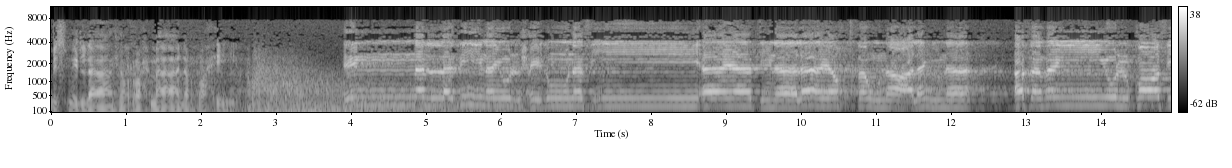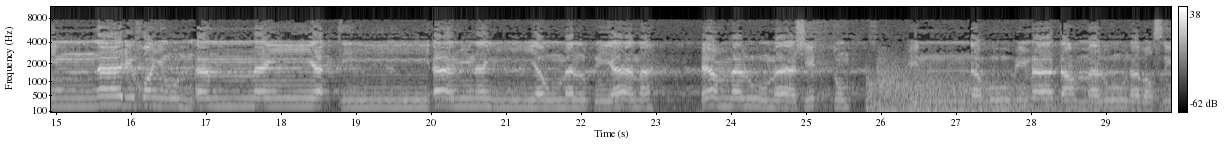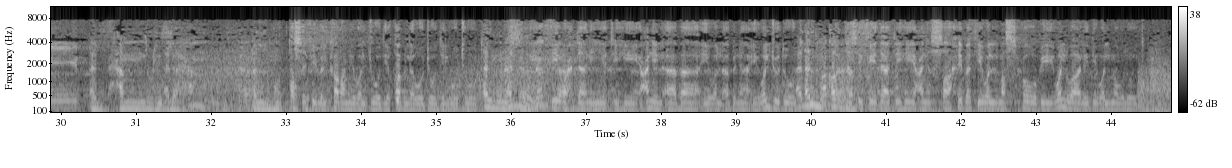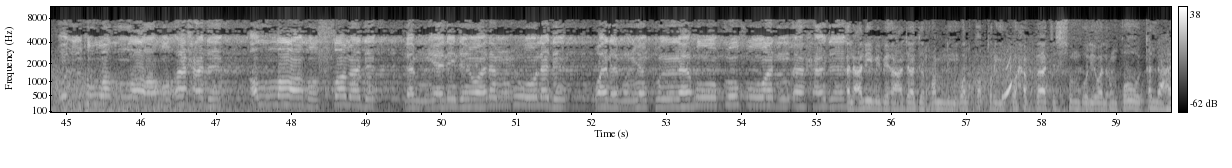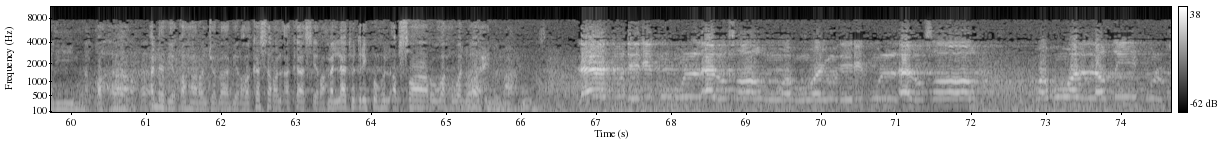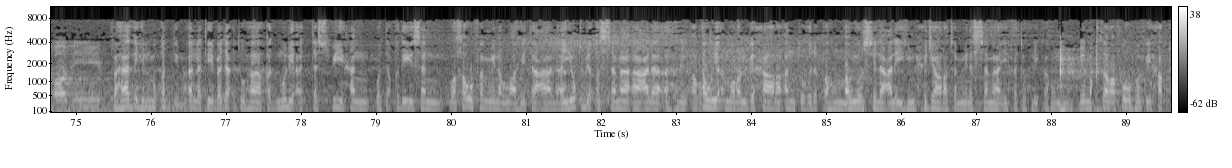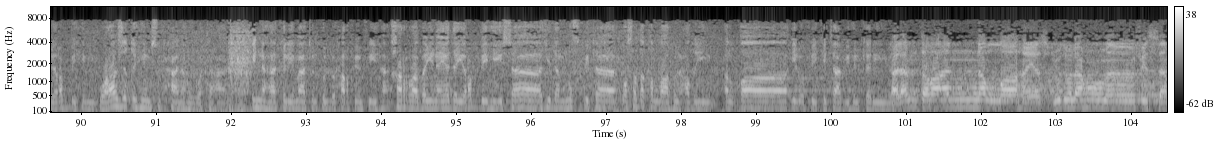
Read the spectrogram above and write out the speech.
بسم الله الرحمن الرحيم. إن الذين يلحدون في آياتنا لا يخفون علينا. أفمن يلقى في النار خير أم من يأتي آمنا يوم القيامة؟ اعملوا ما شئتم. إنه بما تعملون بصير. الحمد لله. الحمد لله. المتصف بالكرم والجود قبل وجود الوجود. المنزه في وحدانيته عن الآباء والأبناء والجدود. المقدس في ذاته عن الصاحبة والمصحوب والوالد والمولود. قل هو الله أحد الله الصمد. لم يلد ولم يولد ولم يكن له كفوا أحد. العليم بأعداد الرمل والقطر وحبات السنبل والعنقود. العليم القهار. الذي قهر الجبابرة وكسر الأكاسرة. من لا تدركه الأبصار وهو الواحد. المعبود لا تدركه الأبصار وهو يدرك الأبصار وهو اللطيف الخبير فهذه المقدمة التي بدأتها قد ملئت تسبيحا وتقديسا وخوفا من الله تعالى أن يطبق السماء على أهل الأرض أو يأمر البحار أن تغرقهم أو يرسل عليهم حجارة من السماء فتهلكهم بما اقترفوه في حق ربهم ورازقهم سبحانه وتعالى. إنها كلمات كل حرف فيها. خر بين يدي ربه ساجدا مخبتا وصدق الله العظيم. القائل في كتابه الكريم. ألم تر أن الله يسجد له من في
